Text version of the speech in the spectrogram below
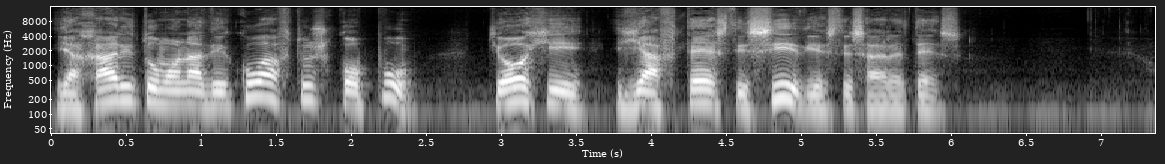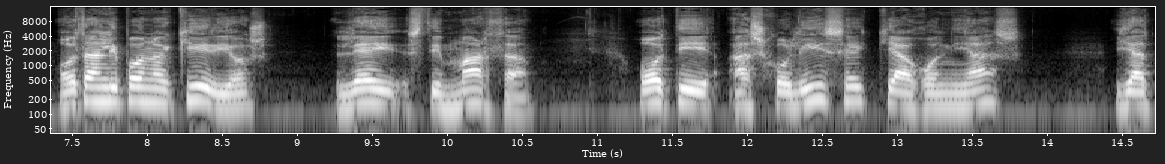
για χάρη του μοναδικού αυτού σκοπού και όχι για αυτές τις ίδιες τις αρετές. Όταν λοιπόν ο Κύριος λέει στη Μάρθα ότι ασχολείσαι και αγωνιάς για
